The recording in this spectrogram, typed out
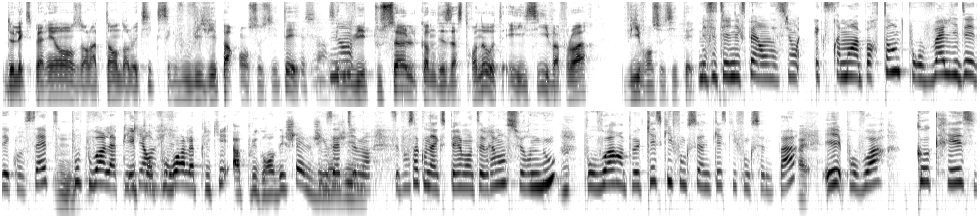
de l'expérience dans l'attente dans le Mexique, c'est que vous viviez pas en société, c'est que vous viviez tout seul comme des astronautes. Et ici, il va falloir vivre en société. Mais c'était une expérimentation extrêmement importante pour valider des concepts, mm. pour pouvoir l'appliquer. Et pour pouvoir l'appliquer à plus grande échelle, j'imagine. Exactement. C'est pour ça qu'on a expérimenté vraiment sur nous, mm. pour voir un peu qu'est-ce qui fonctionne, qu'est-ce qui fonctionne pas, et pour voir co-créer, si,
